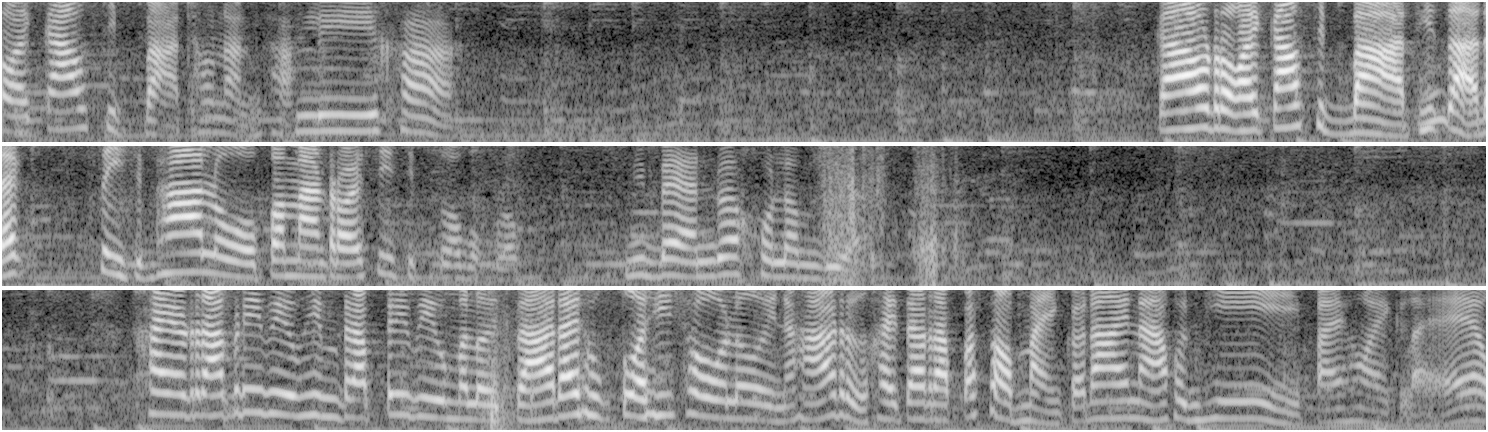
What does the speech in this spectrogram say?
1,990 บาทเท่านั้นค่ะ ลีค่ะ 990 บาทพี่จ๋าได้ 45 โลประมาณ 140 ตัวบวกลบ มีแบรนด์ด้วยโคลัมเบีย ใครรับรีวิวพิมพ์รับรีวิวมาเลยจ้า ได้ทุกตัวที่โชว์เลยนะคะ หรือใครจะรับกระสอบใหม่ก็ได้นะคุณพี่ ไปหอยอีกแล้ว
